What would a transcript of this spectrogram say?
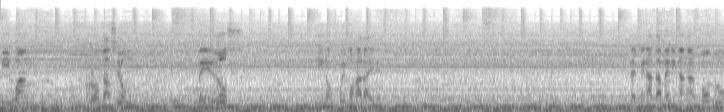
B1, rotación, B2 y nos fuimos al aire. Terminal de American al fondo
